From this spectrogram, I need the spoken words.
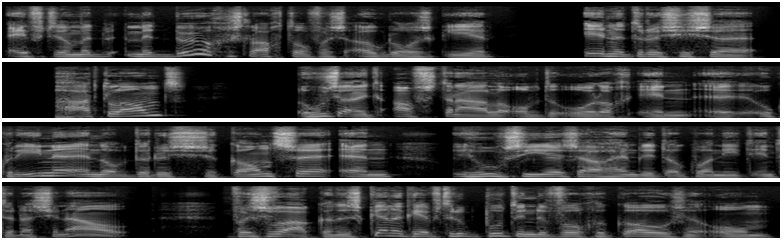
eventueel met, met burgerslachtoffers ook nog eens een keer in het Russische hartland? Hoe zou het afstralen op de oorlog in uh, Oekraïne en op de Russische kansen? En hoezeer zou hem dit ook wel niet internationaal verzwakken. Dus kennelijk heeft Poetin ervoor gekozen om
